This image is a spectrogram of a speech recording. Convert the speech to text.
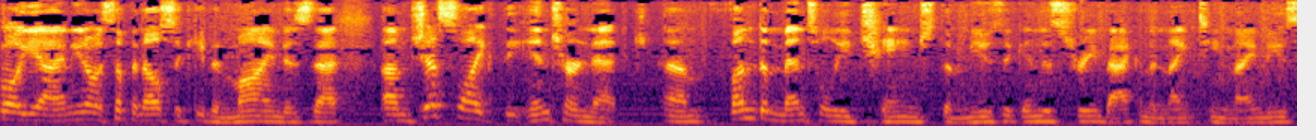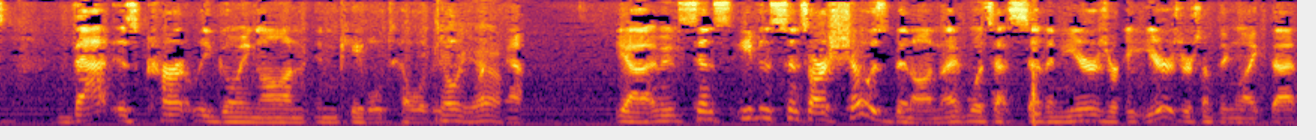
Well, yeah, and you know something else to keep in mind is that um, just like the internet um, fundamentally changed the music industry back in the 1990s, that is currently going on in cable television Oh, yeah. right. Yeah, I mean, since even since our show has been on, what's that, seven years or eight years or something like that,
